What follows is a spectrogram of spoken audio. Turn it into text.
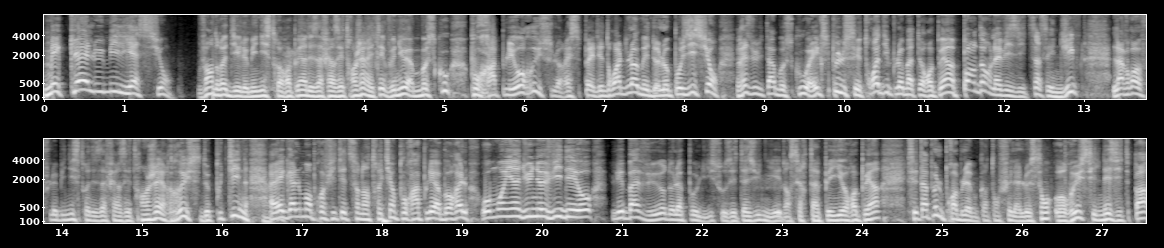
Mais quelle humiliation Vendredi, le ministre européen des Affaires étrangères était venu à Moscou pour rappeler aux Russes le respect des droits de l'homme et de l'opposition. Résultat, Moscou a expulsé trois diplomates européens pendant la visite. Ça, c'est une gifle. Lavrov, le ministre des Affaires étrangères russe de Poutine, a également profité de son entretien pour rappeler à Borrell, au moyen d'une vidéo, les bavures de la police aux États-Unis et dans certains pays européens. C'est un peu le problème quand on fait la leçon aux Russes. Ils n'hésitent pas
